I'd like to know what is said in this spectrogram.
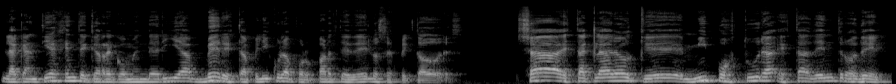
la cantidad de gente que recomendaría ver esta película por parte de los espectadores. Ya está claro que mi postura está dentro de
